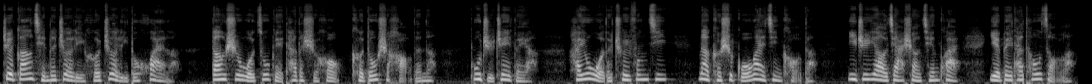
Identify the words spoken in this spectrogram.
这钢琴的这里和这里都坏了。当时我租给他的时候可都是好的呢，不止这个呀，还有我的吹风机，那可是国外进口的。”一只要价上千块，也被他偷走了。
